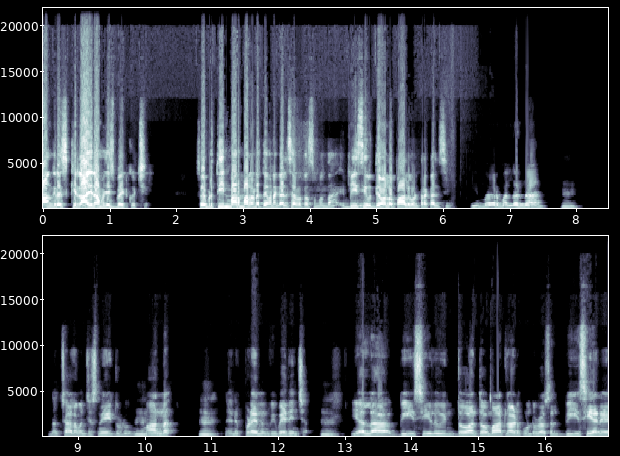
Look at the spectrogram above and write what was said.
కాంగ్రెస్కి రాజీనామా చేసి బయటకు వచ్చారు. సో ఇప్పుడు తీన్మార్ మల్లన్నతో ఏమైనా కలిసే అవకాశం ఉందా బీసీ ఉద్యమంలో పాల్గొంటారా కలిసి తీన్మార్ మల్లన్న. నాకు చాలా మంచి స్నేహితుడు. మా అన్న. నేను ఎప్పుడైనా విభేదించా. ఇలా బీసీలు ఇంతో అంతో మాట్లాడుకుంటారు అసలు బీసీ అనే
